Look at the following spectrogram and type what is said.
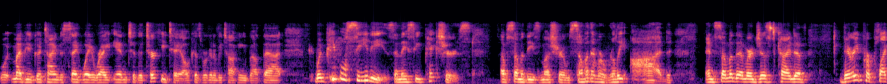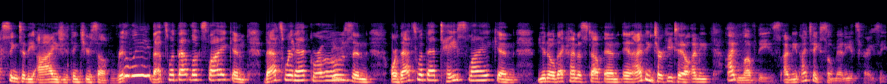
it might be a good time to segue right into the turkey tail because we're going to be talking about that. When people see these and they see pictures of some of these mushrooms, some of them are really odd, and some of them are just kind of very perplexing to the eyes. You think to yourself, really? That's what that looks like? And that's where that grows? And, or that's what that tastes like? And, you know, that kind of stuff. And, and I think turkey tail, I mean, I love these. I mean, I take so many, it's crazy.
